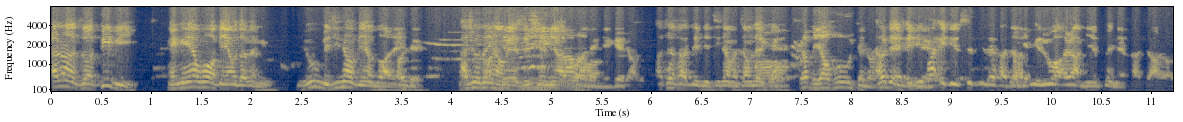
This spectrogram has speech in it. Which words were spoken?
အဲ့ဒါဆိုပြီးပြီငငယ်ကဘောပြန်ရောက်သွားပြန်ပြီမျိုးမြကြီးနောက်ပြန်ရောက်သွားတယ်ဟုတ်တယ် ဘာချိုးသိမ်းအောင်လဲသူရှင်းများပေါ့လည်းနေခဲ့တာအထက်ကတည်းမြကြီးနောက်မှာကြောင်းတက်ခဲ့တယ်တော့မရောက်ဘူးကျွန်တော်ဟုတ်တယ်85 86ဖြစ်တဲ့ခါကျတော့ပြေတို့ကအဲ့ဒါမြင်ဖွင့်တဲ့ခါကျတော့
